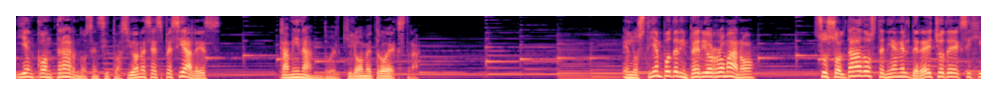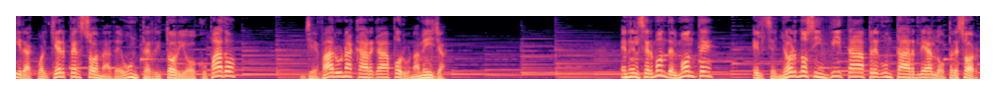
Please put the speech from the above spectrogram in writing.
y encontrarnos en situaciones especiales caminando el kilómetro extra. En los tiempos del Imperio Romano, sus soldados tenían el derecho de exigir a cualquier persona de un territorio ocupado llevar una carga por una milla. En el Sermón del Monte, el Señor nos invita a preguntarle al opresor,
